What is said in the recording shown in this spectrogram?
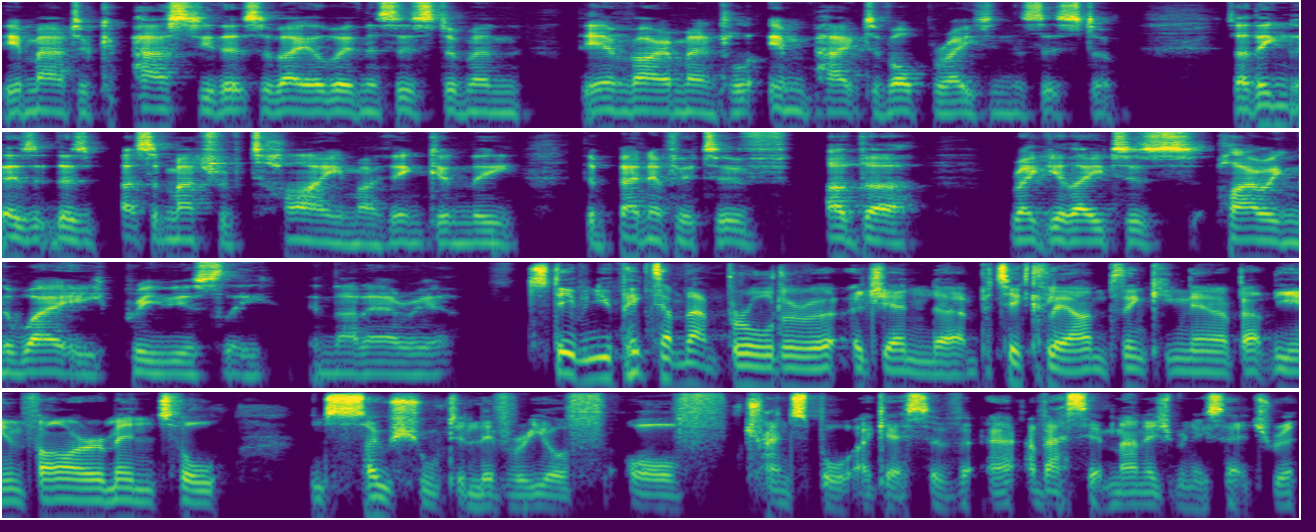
the amount of capacity that's available in the system, and the environmental impact of operating the system. So I think there's there's that's a matter of time, I think, and the the benefit of other regulators ploughing the way previously in that area. Stephen, you picked up that broader agenda, and particularly I'm thinking now about the environmental and social delivery of of transport, I guess, of of asset management, etc.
